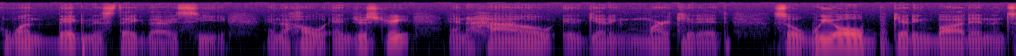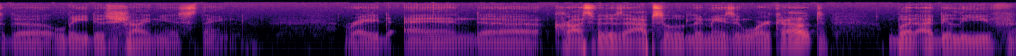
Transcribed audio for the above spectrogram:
one big mistake that I see in the whole industry, and how it getting marketed. So we all getting bought in into the latest shiniest thing, right? And uh, CrossFit is absolutely amazing workout, but I believe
